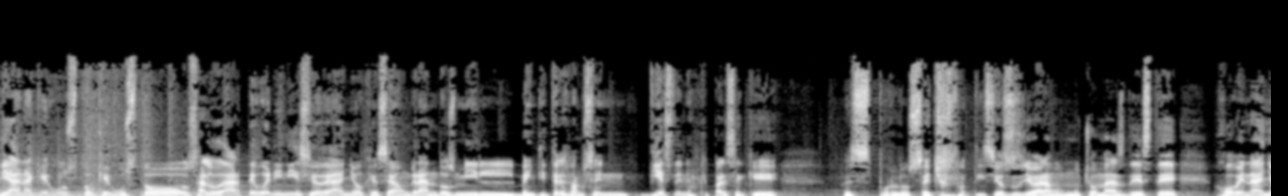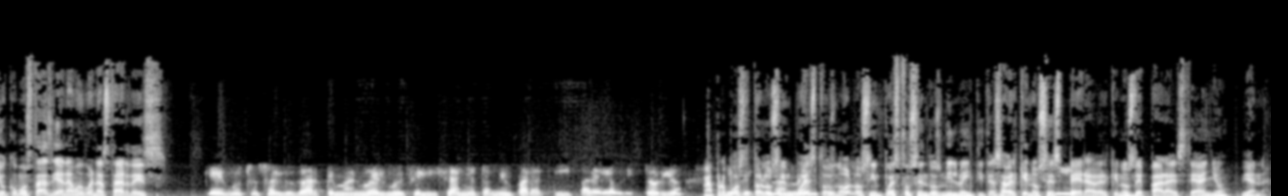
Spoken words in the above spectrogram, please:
Diana, qué gusto, qué gusto saludarte. Buen inicio de año, que sea un gran 2023. Vamos en 10 de enero, que parece que, pues, por los hechos noticiosos lleváramos mucho más de este joven año. ¿Cómo estás, Diana? Muy buenas tardes. Qué gusto saludarte, Manuel. Muy feliz año también para ti, para el auditorio. A propósito, los impuestos, ¿no? Los impuestos en 2023. A ver qué nos espera, a ver qué nos depara este año, Diana.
